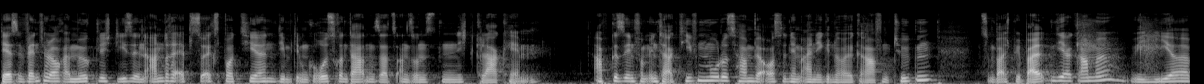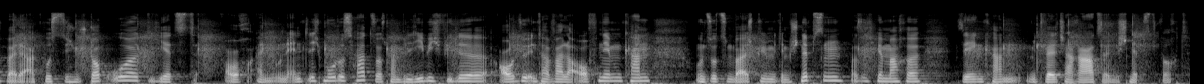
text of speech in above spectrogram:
der es eventuell auch ermöglicht, diese in andere Apps zu exportieren, die mit dem größeren Datensatz ansonsten nicht klarkämen. Abgesehen vom interaktiven Modus haben wir außerdem einige neue Graphentypen, zum Beispiel Balkendiagramme, wie hier bei der akustischen Stoppuhr, die jetzt auch einen Unendlich-Modus hat, sodass man beliebig viele Audiointervalle aufnehmen kann und so zum Beispiel mit dem Schnipsen, was ich hier mache, sehen kann, mit welcher Rate geschnipst wird.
